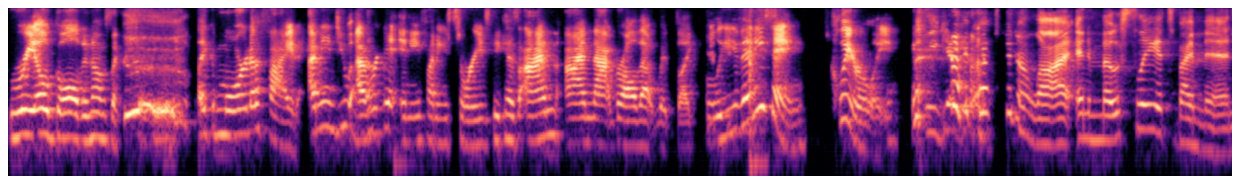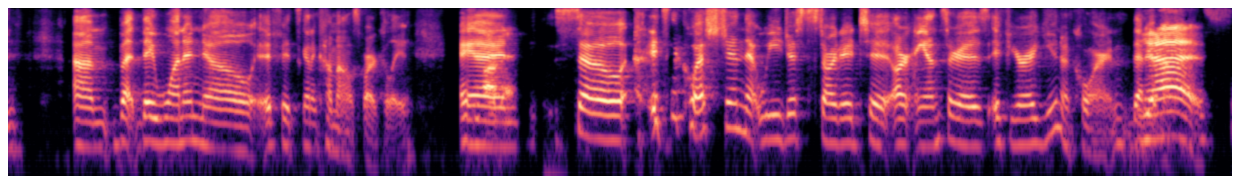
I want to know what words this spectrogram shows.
real gold. And I was like, like mortified. I mean, do you ever get any funny stories? Because I'm I'm that girl that would like believe anything, clearly. we get the question a lot, and mostly it's by men. Um, but they want to know if it's going to come out sparkly. And so it's a question that we just started to our answer is if you're a unicorn, then yes.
